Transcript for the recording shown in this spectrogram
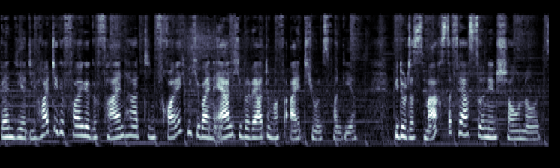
Wenn dir die heutige Folge gefallen hat, dann freue ich mich über eine ehrliche Bewertung auf iTunes von dir. Wie du das machst, erfährst du in den Show Notes.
